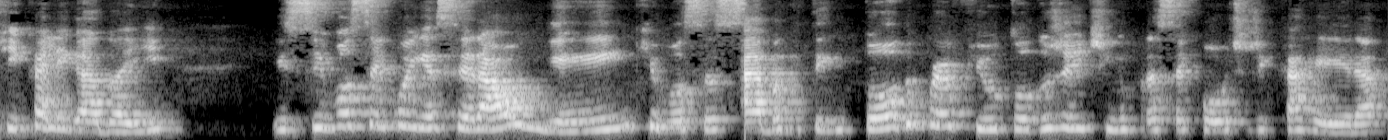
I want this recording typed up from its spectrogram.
fica ligado aí e se você conhecer alguém que você saiba que tem todo o perfil, todo o jeitinho para ser coach de carreira,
